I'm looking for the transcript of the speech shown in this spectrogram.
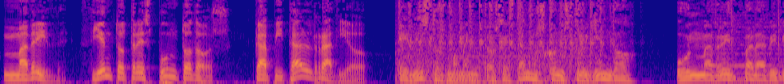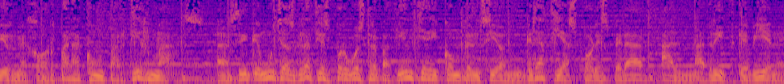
Madrid, 103.2. Capital Radio. En estos momentos estamos construyendo un Madrid para vivir mejor, para compartir más. Así que muchas gracias por vuestra paciencia y comprensión. Gracias por esperar al Madrid que viene.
